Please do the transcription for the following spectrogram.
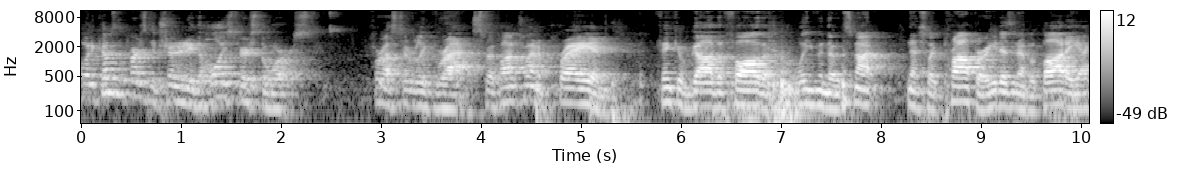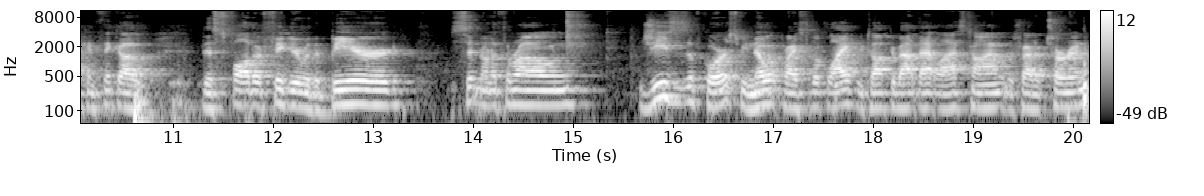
when it comes to the person of the Trinity, the Holy Spirit's the worst for us to really grasp. If I'm trying to pray and think of God the Father, well, even though it's not necessarily proper, He doesn't have a body, I can think of this Father figure with a beard sitting on a throne Jesus, of course, we know what Christ looked like. We talked about that last time at the Shroud of Turin,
